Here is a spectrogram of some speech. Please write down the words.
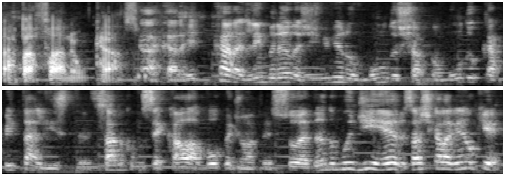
Abafaram o caso. Ah, cara, cara, lembrando, a gente vive num mundo, chapa, um mundo capitalista. Sabe como você cala a boca de uma pessoa? É dando muito dinheiro. Você acha que ela ganha o quê?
